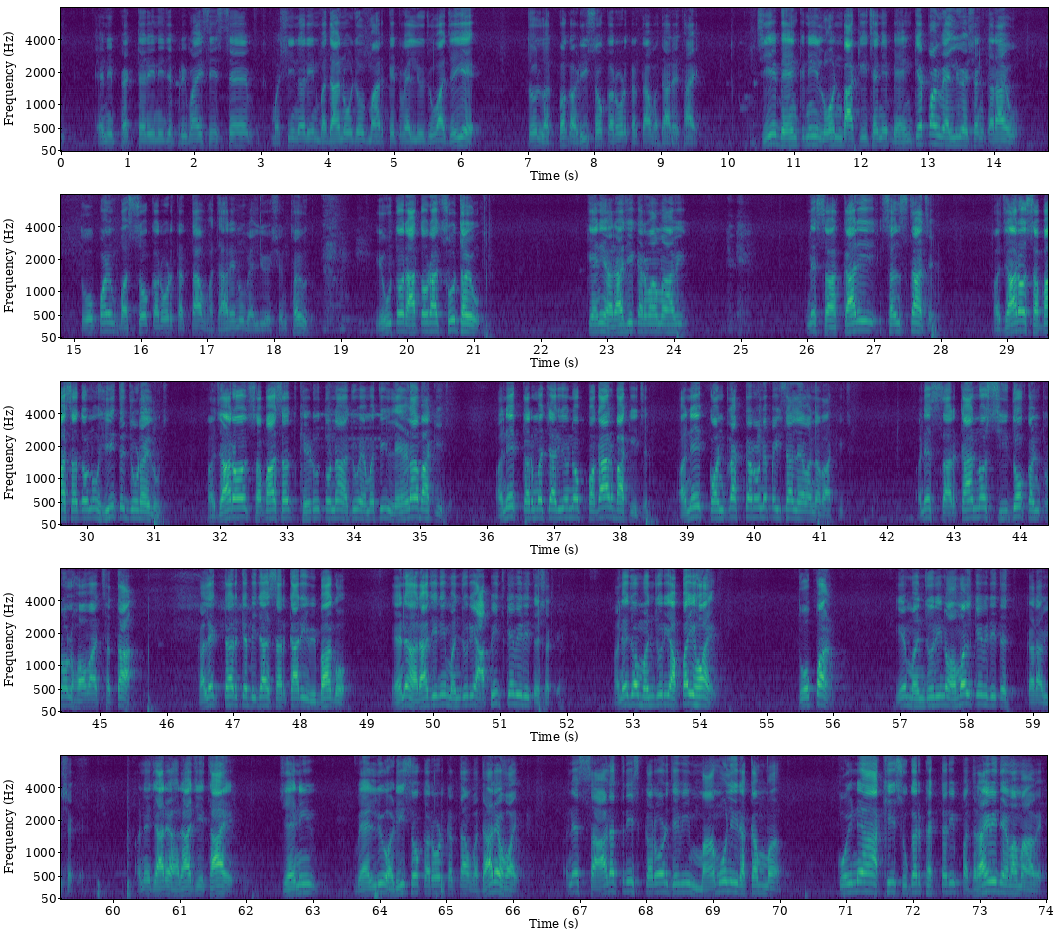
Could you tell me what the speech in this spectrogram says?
એની ફેક્ટરીની જે પ્રિમાઇસીસ છે મશીનરી બધાનું જો માર્કેટ વેલ્યુ જોવા જઈએ, તો લગભગ અઢીસો કરોડ કરતાં વધારે થાય. જે બેંકની લોન બાકી છે ને એ બેંકે પણ વેલ્યુએશન કરાયું, તો પણ બસો કરોડ કરતાં વધારેનું વેલ્યુએશન થયું. એવું તો રાતોરાત શું થયું? કે એની હરાજી કરવામાં આવી. અને સહકારી સંસ્થા છે. હજારો સભાસદોનું હિત જોડાયેલું છે. હજારો સભાસદ ખેડૂતોના હજુ એમાંથી લેણા બાકી છે. અનેક કર્મચારીઓનો પગાર બાકી છે. અનેક કોન્ટ્રાક્ટરોને પૈસા લેવાના બાકી છે. અને સરકારનો સીધો કંટ્રોલ હોવા છતાં કલેક્ટર કે બીજા સરકારી વિભાગો એને હરાજીની મંજૂરી આપી જ કેવી રીતે શકે? અને જો મંજૂરી અપાઈ હોય, તો પણ એ મંજૂરીનો અમલ કેવી રીતે કરાવી શકે? અને જ્યારે હરાજી થાય, જેની વેલ્યુ અઢીસો કરોડ કરતાં વધારે હોય અને સાડત્રીસ કરોડ જેવી મામૂલી રકમમાં કોઈને આ આખી સુગર ફેક્ટરી પધરાવી દેવામાં આવે.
